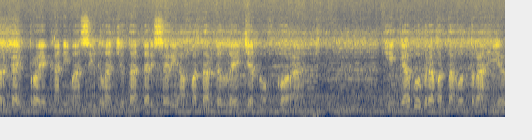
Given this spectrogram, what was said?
terkait proyek animasi kelanjutan dari seri Avatar The Legend of Korra. Hingga beberapa tahun terakhir,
